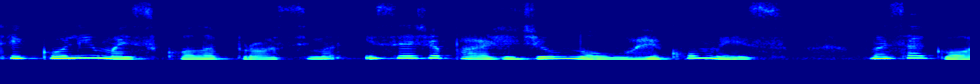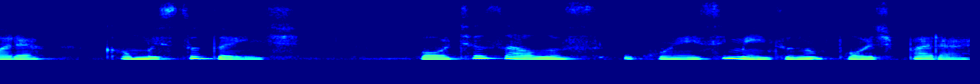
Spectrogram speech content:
Matricule em uma escola próxima e seja parte de um novo recomeço, mas agora como estudante. Volte às aulas, o conhecimento não pode parar.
